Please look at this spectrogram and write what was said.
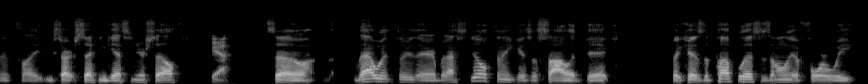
It's like you start second guessing yourself. Yeah. So that went through there, but I still think it's a solid pick because the pup list is only a four week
